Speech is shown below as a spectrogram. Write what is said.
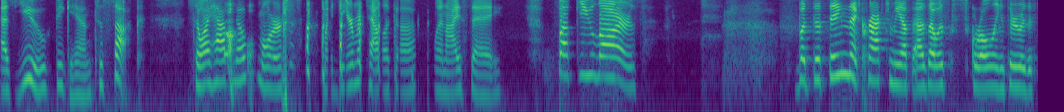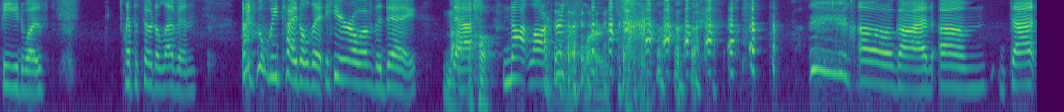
as you began to suck. So I have no oh. remorse, my dear Metallica, when I say, "Fuck you, Lars." But the thing that cracked me up as I was scrolling through the feed was episode 11. we titled it Hero of the Day. Not- dash, not Lars. Lars. oh god. Um that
